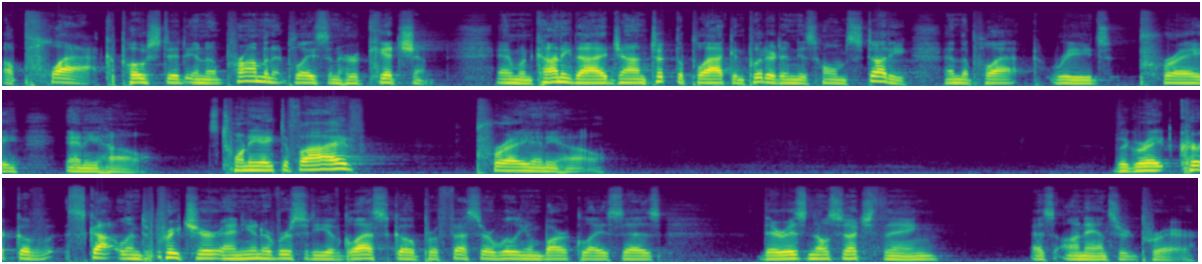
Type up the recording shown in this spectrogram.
a plaque posted in a prominent place in her kitchen. And when Connie died, John took the plaque and put it in his home study. And the plaque reads, Pray anyhow. It's 28 to 5. Pray anyhow. The great Kirk of Scotland preacher and University of Glasgow professor William Barclay says, there is no such thing as unanswered prayer.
